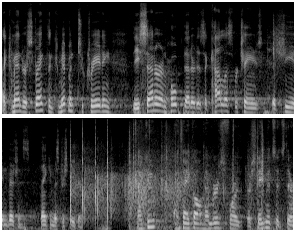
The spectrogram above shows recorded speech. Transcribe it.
I commend her strength and commitment to creating the centre and hope that it is a catalyst for change that she envisions. Thank you, Mr. Speaker. Thank you. I thank all members for their statements. It's their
